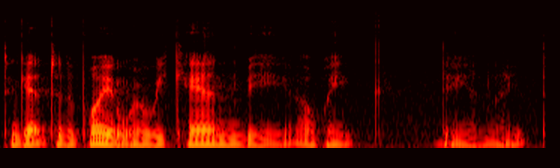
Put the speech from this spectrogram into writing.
to get to the point where we can be awake day and night,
